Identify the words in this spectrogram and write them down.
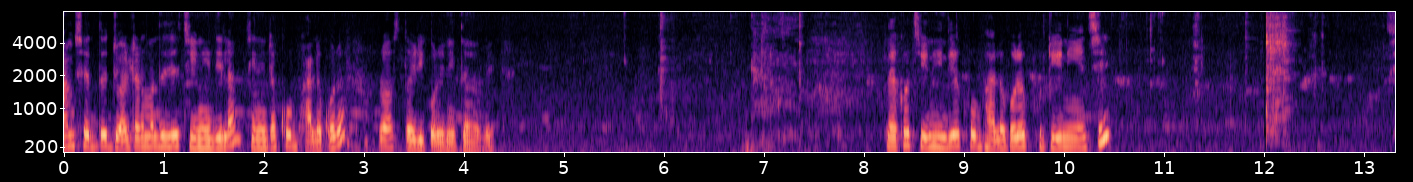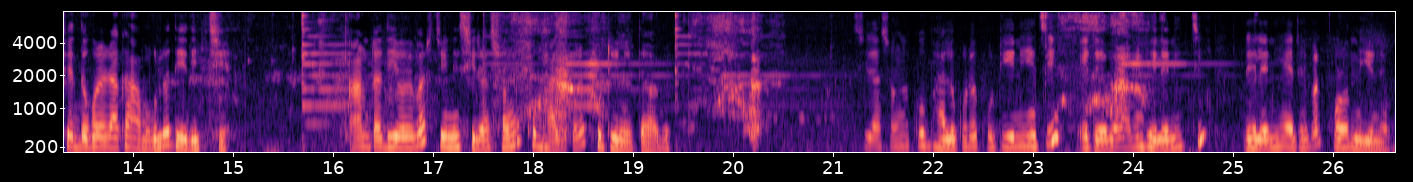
আম সেদ্ধ জলটার মধ্যে যে চিনি দিলাম, চিনিটা খুব ভালো করে রস তৈরি করে নিতে হবে। দেখো, চিনি দিয়ে খুব ভালো করে ফুটিয়ে নিয়েছি। সেদ্ধ করে রাখা আমগুলো দিয়ে দিচ্ছি। আমটা দিয়েও এবার চিনি শিরার সঙ্গে খুব ভালো করে ফুটিয়ে নিতে হবে। শিরার সঙ্গে খুব ভালো করে ফুটিয়ে নিয়েছি। এটা এবার আমি ঢেলে নিচ্ছি। ঢেলে নিয়ে এটা এবার ফোড়ন দিয়ে নেব।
